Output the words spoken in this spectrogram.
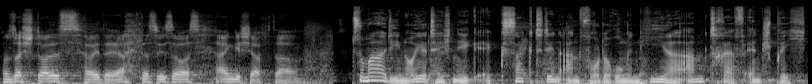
unser Stolz heute, ja, dass wir sowas eingeschafft haben. Zumal die neue Technik exakt den Anforderungen hier am Treff entspricht.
